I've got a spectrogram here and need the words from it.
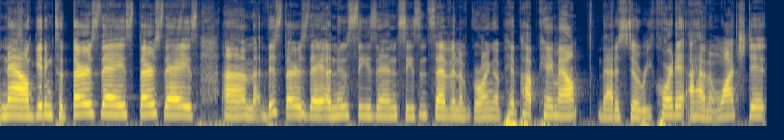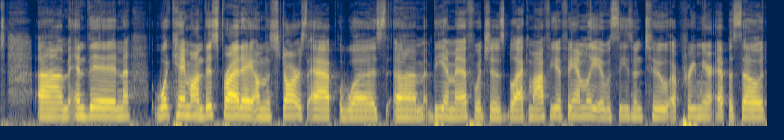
now getting to Thursdays, Thursdays, um, this Thursday, a new season, season seven of Growing Up Hip Hop came out. That is still recorded. I haven't watched it. Um, and then what came on this Friday on the Starz app was um, BMF, which is Black Mafia Family. It was season two, a premiere episode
